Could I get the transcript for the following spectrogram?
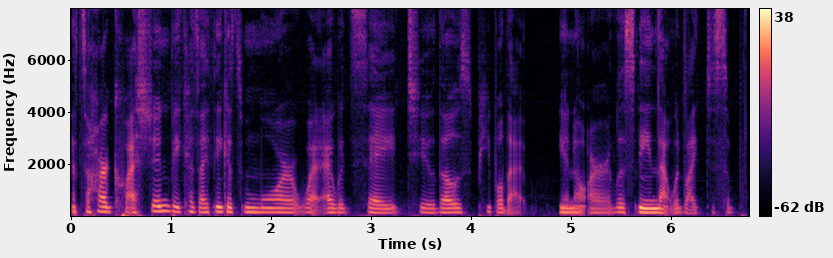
it's a hard question because I think it's more what I would say to those people that you know are listening that would like to support.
